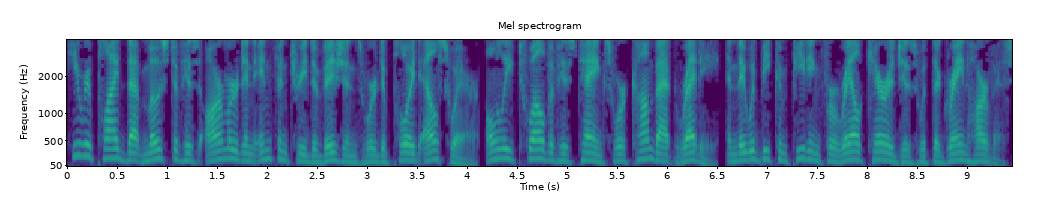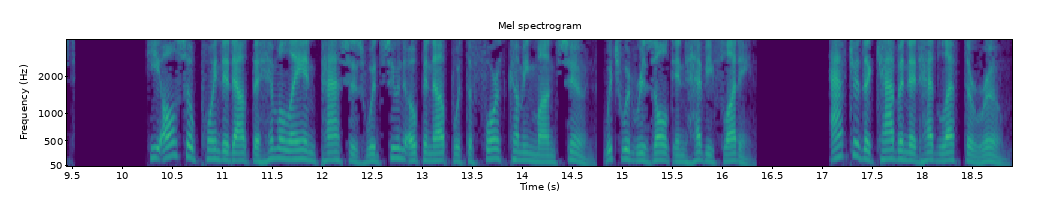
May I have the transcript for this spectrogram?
He replied that most of his armoured and infantry divisions were deployed elsewhere, only 12 of his tanks were combat ready, and they would be competing for rail carriages with the grain harvest. He also pointed out the Himalayan passes would soon open up with the forthcoming monsoon, which would result in heavy flooding. After the cabinet had left the room,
